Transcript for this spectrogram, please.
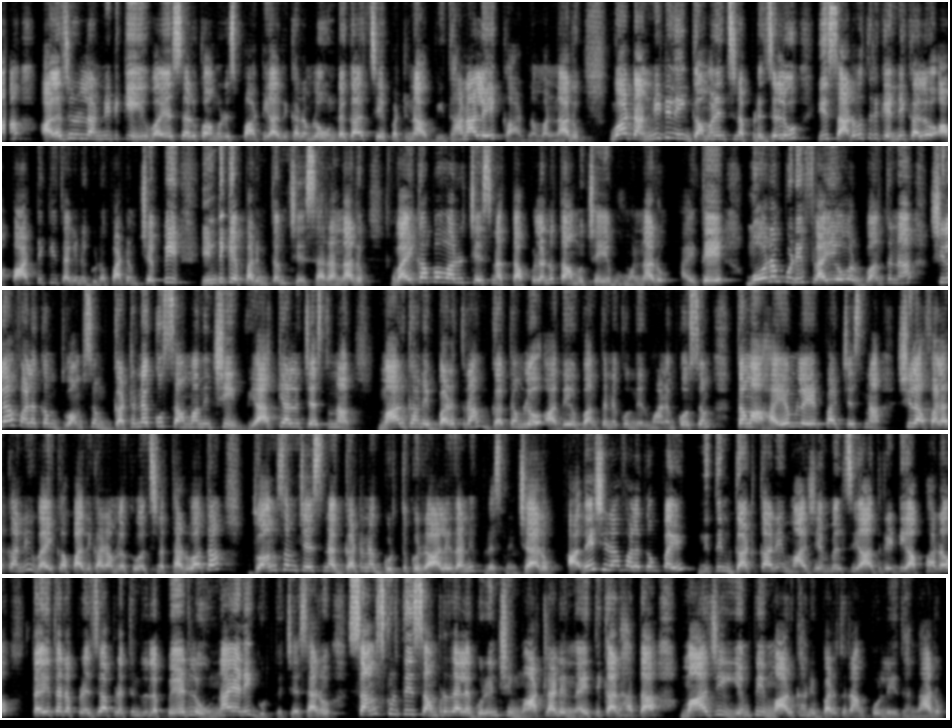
అలజడులన్నిటికీ వైఎస్ఆర్ కాంగ్రెస్ పార్టీ అధికారంలో ఉండగా చేపట్టిన విధానాలే కారణమన్నారు. వాటన్నిటిని గమనించిన ప్రజలు ఈ సార్వత్రిక ఎన్నికల్లో ఆ పార్టీకి తగిన గుణపాఠం చెప్పి ఇంటికే పరిమితం చేశారన్నారు. వైకాపా వారు చేసిన తప్పులను తాము చేయబోమన్నారు. అయితే మోరంపూడి ఫ్లైఓవర్ వంతెన శిలాఫలకం ధ్వంసం ఘటనకు సంబంధించి వ్యాఖ్యలు చేస్తున్న మార్గాని భరత్రాం గతంలో అదే వంతెనకు నిర్మాణం కోసం తమ హయంలో ఏర్పాటు చేసిన శిలా ఫలకాన్ని వైకాపా అధికారంలోకి వచ్చిన తర్వాత ధ్వంసం చేసిన ఘటన గుర్తుకు రాలేదని ప్రశ్నించారు. అదే శిలాఫలకంపై నితిన్ గడ్కరీ మాజీ ఎమ్మెల్సీ ఆదిరెడ్డి అప్పారావు తదితర ప్రజా ప్రతినిధుల పేర్లు ఉన్నాయని గుర్తు చేశారు. సంస్కృతి సంప్రదాయాల గురించి మాట్లాడే నైతిక అర్హత మాజీ ఎంపీ మార్గాని భరతరాంకు లేదన్నారు.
